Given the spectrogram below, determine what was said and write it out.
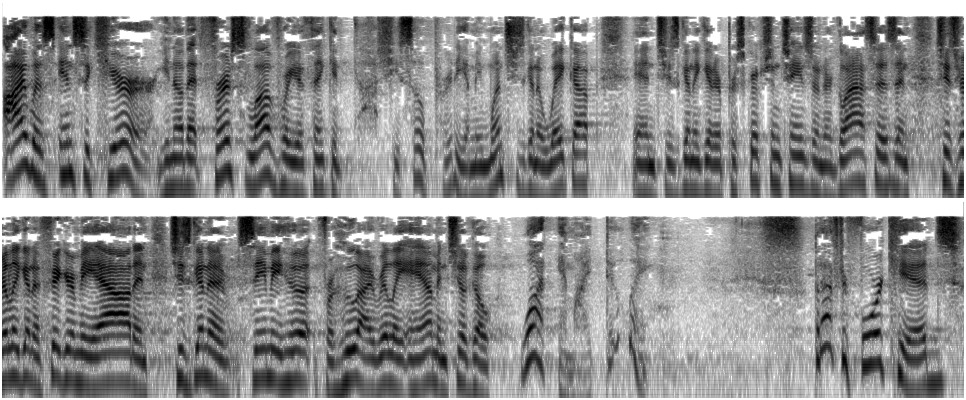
I was insecure. You know, that first love where you're thinking, gosh, she's so pretty. I mean, once she's going to wake up and she's going to get her prescription changed and her glasses and she's really going to figure me out and she's going to see me who, for who I really am and she'll go, what am I doing? But after four kids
